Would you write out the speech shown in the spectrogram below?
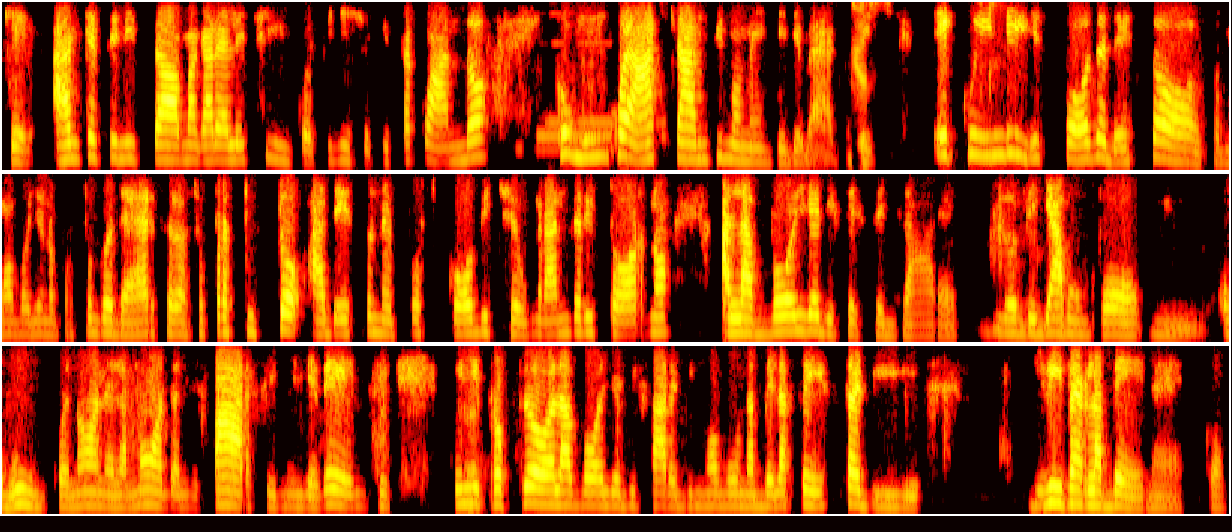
che anche se inizia magari alle 5 e finisce chissà quando, comunque ha tanti momenti diversi. Giusto. E quindi gli sposi adesso insomma, vogliono proprio godersela, soprattutto adesso nel post-Covid c'è un grande ritorno alla voglia di festeggiare. Lo vediamo un po' ovunque, no? nella moda, nei party, negli eventi, quindi sì. proprio la voglia di fare di nuovo una bella festa, di, di viverla bene. Ecco.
